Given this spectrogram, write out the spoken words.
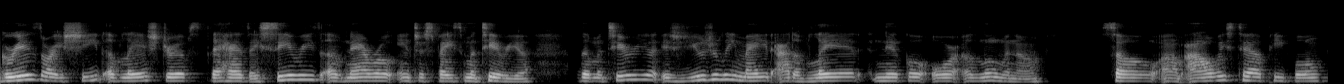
Grids are a sheet of lead strips that has a series of narrow interspace material. The material is usually made out of lead, nickel, or aluminum. So um, I always tell people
